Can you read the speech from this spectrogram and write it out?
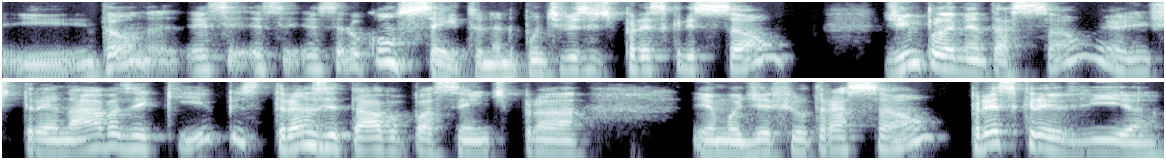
e, então, esse, esse, esse era o conceito, né? Do ponto de vista de prescrição, de implementação, a gente treinava as equipes, transitava o paciente para hemodiafiltração, prescrevia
